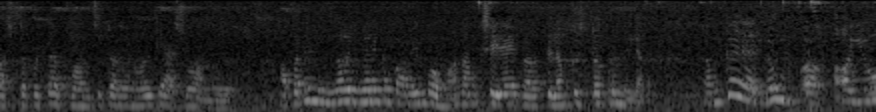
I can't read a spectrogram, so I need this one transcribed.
കഷ്ടപ്പെട്ട് അധ്വാനിച്ചിട്ടാണ് ഞങ്ങൾ ക്യാഷ് വാങ്ങുന്നത്. അപ്പത്തെ നിങ്ങൾ ഇങ്ങനെയൊക്കെ പറയുമ്പോൾ അത് നമുക്ക് ശരിയായ പ്രവർത്തി നമുക്ക് ഇഷ്ടപ്പെടുന്നില്ല. നമുക്ക് എല്ലാം അയ്യോ.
